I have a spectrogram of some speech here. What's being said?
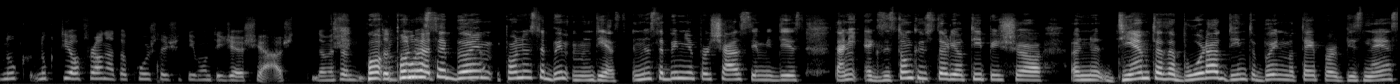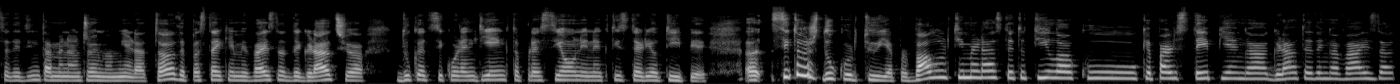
nuk nuk t'i ofron ato kushte që ti mund t'i gjesh jashtë. Domethënë, po, të po duhet nëse bëjmë, po nëse bëjmë ndjesë, nëse bëjmë një përqasje midis, tani ekziston ky stereotipi që djemtë dhe burrat dinë të bëjnë më tepër biznes dhe dinë ta menaxhojnë më mirë atë dhe pastaj kemi vajzat dhe gratë që duket sikur e ndjejnë këtë presionin e këtij stereotipi. Ë si të është dukur ty je përballur ti me raste të tilla ku ke parë stepje nga gratë edhe nga vajzat?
